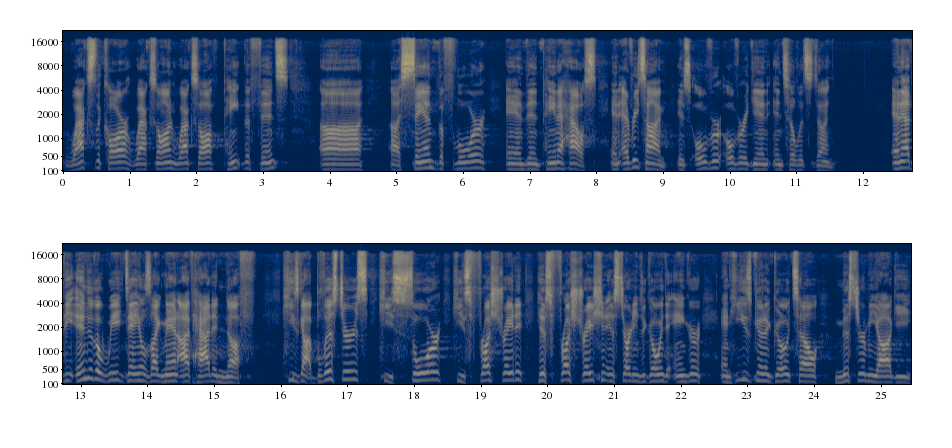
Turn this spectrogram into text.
wax the car, wax on, wax off, paint the fence, uh, uh, sand the floor, and then paint a house. And every time it's over, over again until it's done. And at the end of the week, Daniel's like, man, I've had enough. He's got blisters, he's sore, he's frustrated. His frustration is starting to go into anger, and he's going to go tell Mr. Miyagi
